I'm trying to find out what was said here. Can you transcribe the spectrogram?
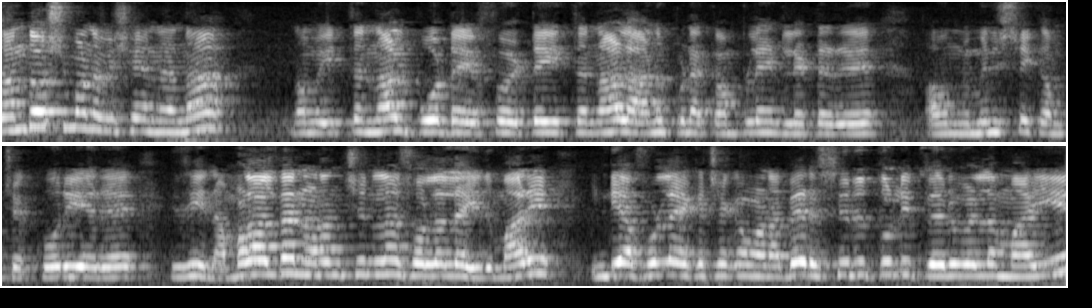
சந்தோஷமான விஷயம் என்னன்னா நம்ம இத்தனை நாள் போட்ட எஃபர்ட் இத்தனை நாள் அனுப்பின கம்ப்ளைண்ட் லெட்டரு அவங்க மினிஸ்ட்ரிக்கு அமிச்ச கொரியரு இது நம்மளால தான் நடந்துச்சுன்னுலாம் சொல்லலை. இது மாதிரி இந்தியா ஃபுல்லாக எக்கச்சக்கமான பேர் சிறு துளி பெருவெள்ளமாகி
